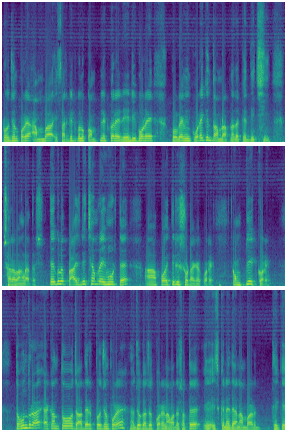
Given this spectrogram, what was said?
প্রয়োজন পড়ে, আমরা এই সার্কিটগুলো কমপ্লিট করে রেডি করে প্রোগ্রামিং করে কিন্তু আমরা আপনাদেরকে দিচ্ছি সারা বাংলাদেশ। তো এগুলো প্রাইস দিচ্ছি আমরা এই মুহূর্তে পঁয়ত্রিশশো টাকা করে কমপ্লিট করে। তো বন্ধুরা, একান্ত যাদের প্রয়োজন পড়ে, যোগাযোগ করেন আমাদের সাথে। স্ক্রিনে দেওয়া নাম্বার থেকে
